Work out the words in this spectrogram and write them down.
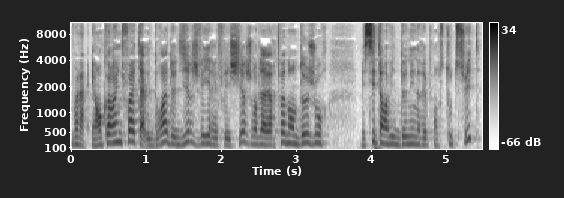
Voilà. Et encore une fois, tu as le droit de dire, je vais y réfléchir, je reviens vers toi dans deux jours. Mais si tu as envie de donner une réponse tout de suite,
